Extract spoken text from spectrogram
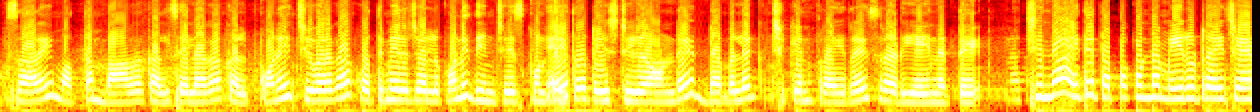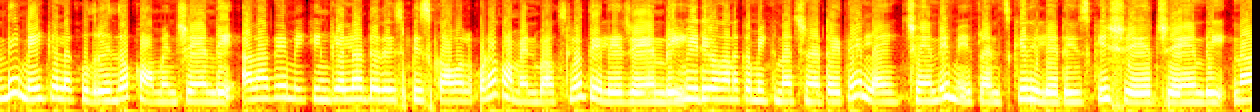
ఒకసారి మొత్తం బాగా కలిసేలాగా కలుపుకొని చివరగా కొత్తిమీర చల్లుకొని దించేసుకుంటే ఎంతో టేస్టీగా ఉండే double egg chicken fried rice rice ready అయినట్టే. నచ్చిందా అయితే తప్పకుండా మీరు ట్రై చేయండి. మీకు ఎలా కుదిరిందో కామెంట్ చేయండి. అలాగే మీకు ఇంకెలాంటి రెసిపీస్ కావాలో కూడా కామెంట్ బాక్స్లో తెలియజేయండి. వీడియో కనుక మీకు నచ్చినట్టయితే లైక్ చేయండి. మీ ఫ్రెండ్స్కి రిలేటివ్స్కి షేర్ చేయండి. నా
